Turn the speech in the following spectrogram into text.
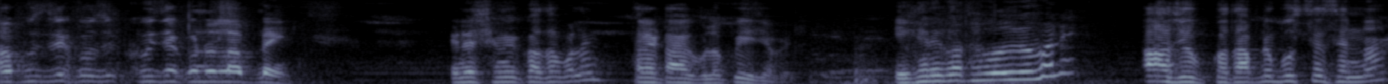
মাহফুজরে খুঁজে- খুঁজে কোনো লাভ নাই। এনার সঙ্গে কথা বলেন তাহলে টাকাগুলো পেয়ে যাবেন। এখানে কথা বলবে মানে? আজব কথা আপনি বুঝতেছেন না?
